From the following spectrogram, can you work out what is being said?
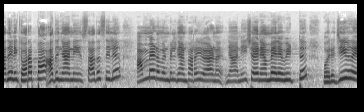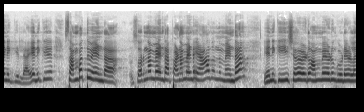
അതെനിക്ക് ഉറപ്പാണ് അത് ഞാൻ ഈ സദസ്സിൽ അമ്മയുടെ മുൻപിൽ ഞാൻ പറയുകയാണ് ഞാൻ ഈശോനെ അമ്മേനെ വിട്ട് ഒരു ജീവിതം എനിക്കില്ല. എനിക്ക് സമ്പത്ത് വേണ്ട സ്വർണം വേണ്ട പണം വേണ്ട യാതൊന്നും വേണ്ട. എനിക്ക് ഈശോയോടും അമ്മയോടും കൂടെയുള്ള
